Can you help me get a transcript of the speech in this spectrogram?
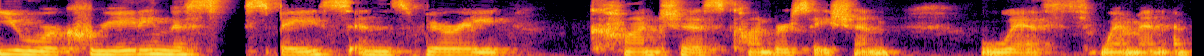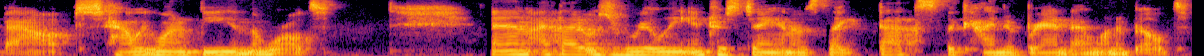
you were creating this space and this very conscious conversation with women about how we want to be in the world and I thought it was really interesting. And I was like, that's the kind of brand I want to build.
